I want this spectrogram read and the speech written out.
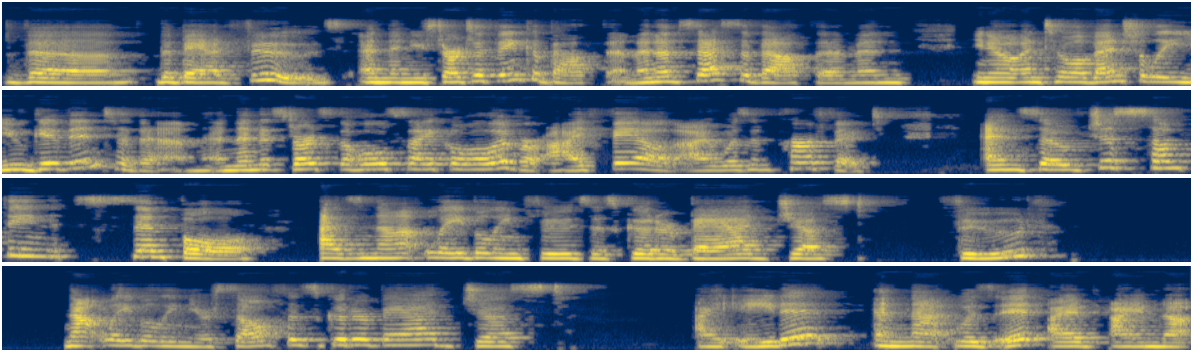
the the bad foods and then you start to think about them and obsess about them and you know until eventually you give in to them and then it starts the whole cycle all over. I failed. I wasn't perfect. And so just something simple as not labeling foods as good or bad just food not labeling yourself as good or bad, just I ate it and that was it. I, I am not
